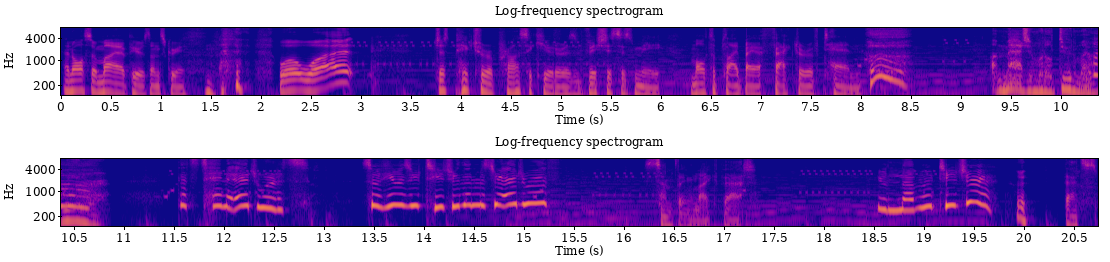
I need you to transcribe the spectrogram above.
And also Maya appears on screen. Well, what? Just picture a prosecutor as vicious as me, multiplied by a factor of 10. Imagine what it'll do to my wiener. That's 10 Edgeworths. So he was your teacher then, Mr. Edgeworth? Something like that. You Your lover teacher? That's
